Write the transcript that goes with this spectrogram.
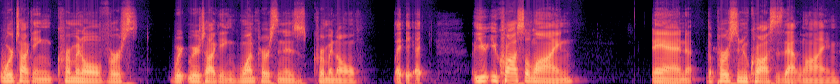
we're talking criminal versus we're, we're talking one person is criminal you you cross a line and the person who crosses that line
